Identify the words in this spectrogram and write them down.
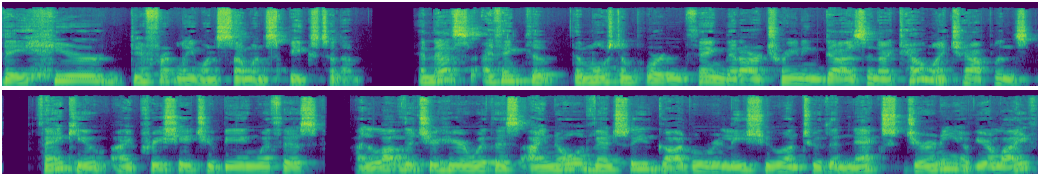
they hear differently when someone speaks to them. And that's, I think, the, the most important thing that our training does. And I tell my chaplains, thank you. I appreciate you being with us. I love that you're here with us. I know eventually God will release you onto the next journey of your life.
